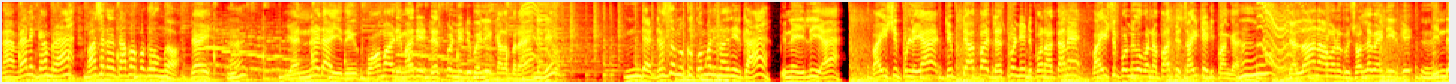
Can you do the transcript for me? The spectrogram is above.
நான் வேலைக்கு கிளம்புறேன். வாசக்கதை தாப்பா போட்டுவோங்க டேய்? என்னடா இது? கோமாடி மாதிரி ட்ரெஸ் பண்ணிட்டு வெளியே கிளம்புற? என்னது? இந்த ட்ரெஸ் நமக்கு கோமாளி மாதிரி இருக்கா? பின்ன இல்லையா. வயசு பிள்ளையா டிப் டாப்பா ட்ரெஸ் பண்ணிட்டு போனா தானே வயசு பொண்ணுங்க உன்னை பார்த்து சைட் அடிப்பாங்க. இதெல்லாம் நான் உனக்கு சொல்ல வேண்டியிருக்கு. இந்த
